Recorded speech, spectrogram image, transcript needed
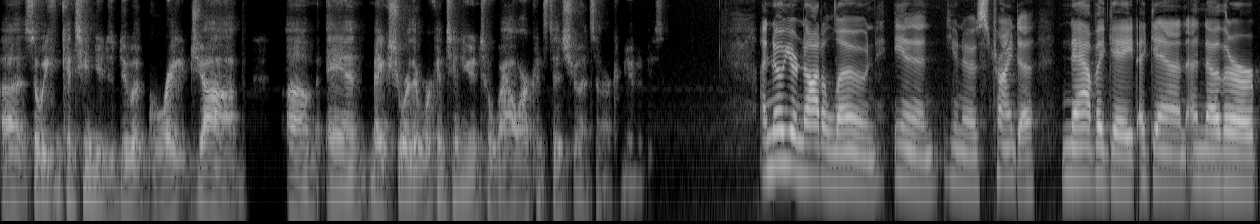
uh, so we can continue to do a great job um, and make sure that we're continuing to wow our constituents and our communities. I know you're not alone in, you know, trying to navigate again another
